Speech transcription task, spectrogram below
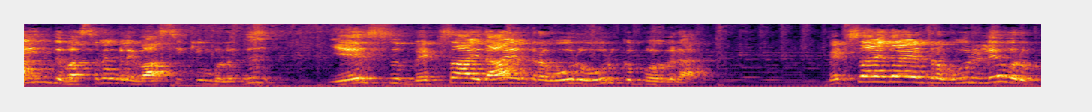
ஐந்து வசனங்களை வாசிக்கும் பொழுது இயேசு பெட்சாய்தா என்ற ஊர் ஊருக்கு போகிறார். பெட்சாய்தா என்ற ஊரிலே ஒரு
